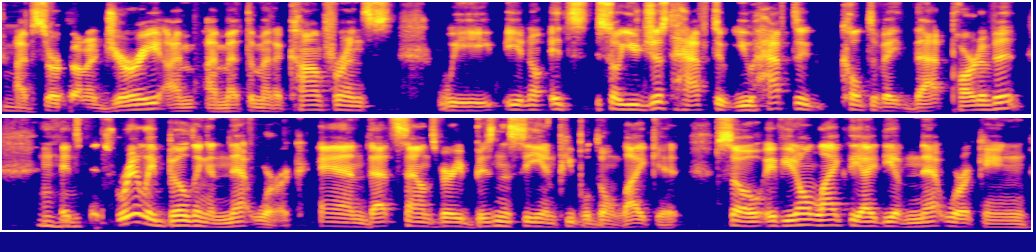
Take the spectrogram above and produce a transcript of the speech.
Mm. I've served on a jury. I'm, I met them at a conference. We, you know, it's so you just have to you have to cultivate that part of it. Mm-hmm. It's it's really building a network, and that sounds very businessy, and people don't like it. So if you don't like the idea of networking,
